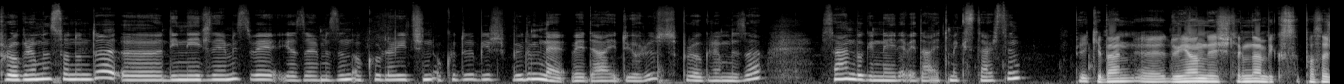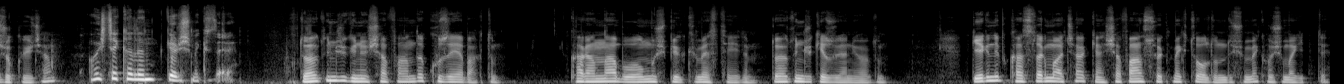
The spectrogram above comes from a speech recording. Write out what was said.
programın sonunda e, dinleyicilerimiz ve yazarımızın okurları için okuduğu bir bölümle veda ediyoruz programımıza. Sen bugün neyle veda etmek istersin? Peki ben e, Dünyanın Değişlerinden bir kısa pasaj okuyacağım. Hoşçakalın, görüşmek üzere. Dördüncü günün şafağında kuzeye baktım. Karanlığa boğulmuş bir kümesteydim. Dördüncü kez uyanıyordum. Gerinip kaslarımı açarken şafağın sökmekte olduğunu düşünmek hoşuma gitti.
